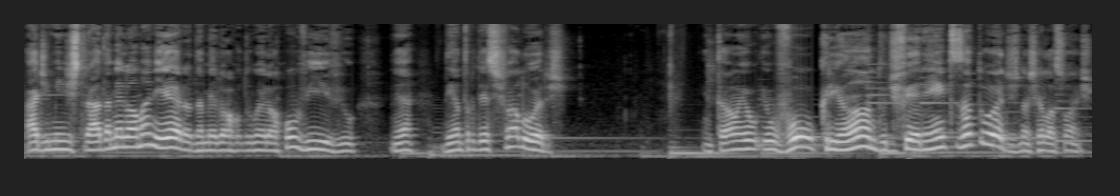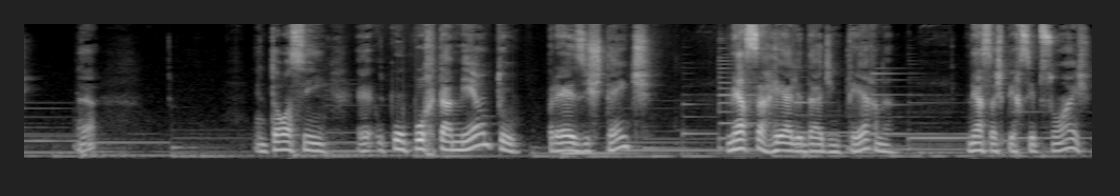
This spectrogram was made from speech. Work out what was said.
administrar da melhor maneira, da melhor, do melhor convívio, né? Dentro desses valores. Então eu, eu vou criando diferentes atores nas relações, né? Então, assim, é, o comportamento pré-existente nessa realidade interna, nessas percepções,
